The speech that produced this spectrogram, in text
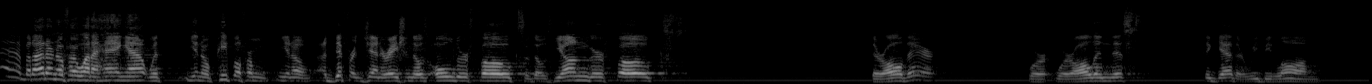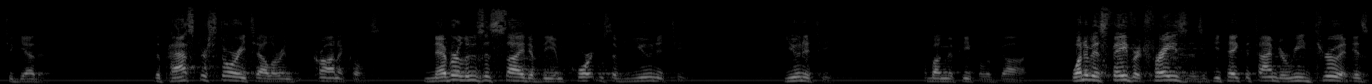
eh, but I don't know if I want to hang out with, you know, people from, you know, a different generation, those older folks or those younger folks. They're all there. We're, we're all in this together. We belong together. The pastor storyteller in Chronicles never loses sight of the importance of unity. Unity among the people of God. One of his favorite phrases, if you take the time to read through it, is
